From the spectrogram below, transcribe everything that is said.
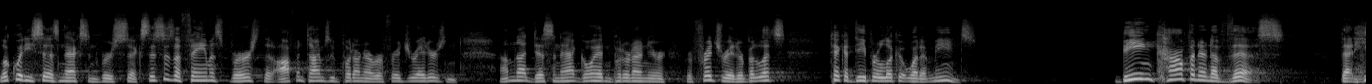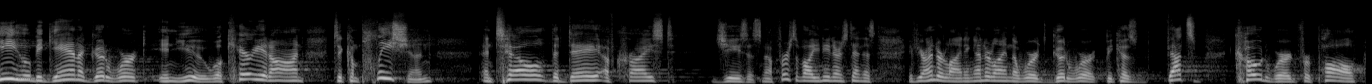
Look what he says next in verse 6. This is a famous verse that oftentimes we put on our refrigerators, and I'm not dissing that. Go ahead and put it on your refrigerator, but let's take a deeper look at what it means. Being confident of this, that he who began a good work in you will carry it on to completion until the day of Christ Jesus. Now, first of all, you need to understand this. If you're underlining, underline the word good work because that's code word for Paul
